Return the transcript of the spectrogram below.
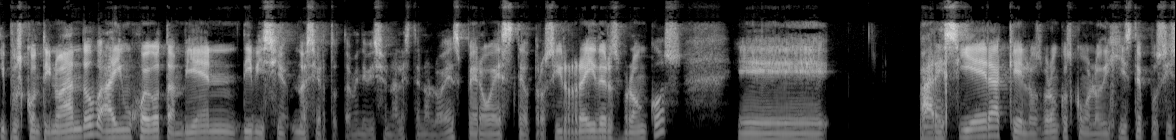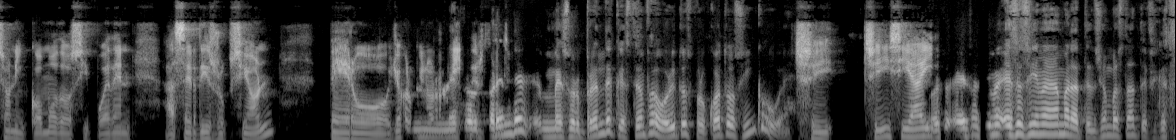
y pues continuando, hay un juego también división, no es cierto, también divisional, este no lo es, pero este otro sí, Raiders Broncos. Eh, pareciera que los Broncos, como lo dijiste, pues sí son incómodos y pueden hacer disrupción, pero yo creo que los me Sorprende, me sorprende que estén favoritos por 4 o 5, güey. Sí, sí, sí hay. Eso, sí me, llama la atención bastante, fíjate.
